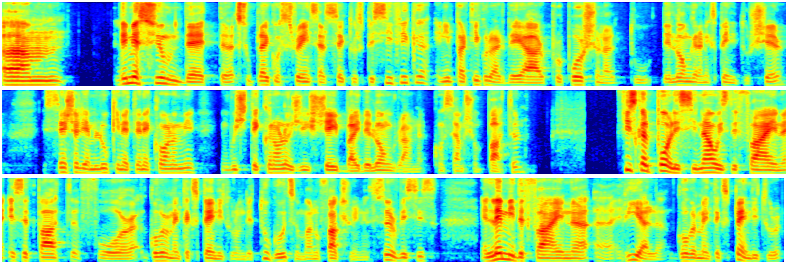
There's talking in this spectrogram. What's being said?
Um, let me assume that uh, supply constraints are sector specific, and in particular, they are proportional to the long run expenditure share. Essentially, I'm looking at an economy in which technology is shaped by the long run consumption pattern. Fiscal policy now is defined as a path for government expenditure on the two goods, manufacturing and services. And let me define uh, real government expenditure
